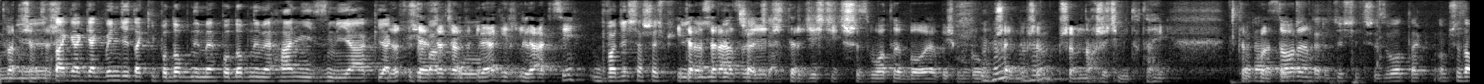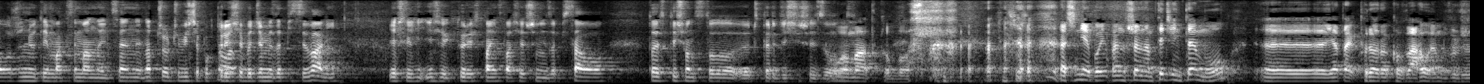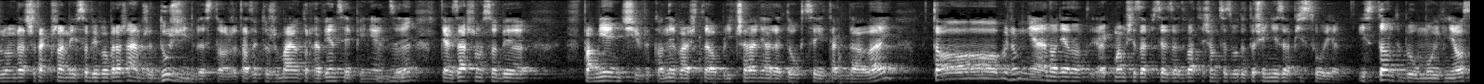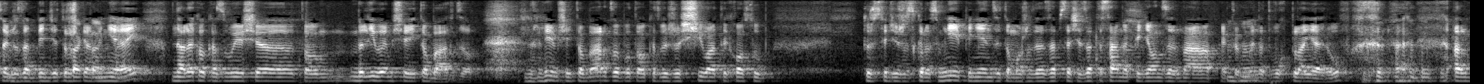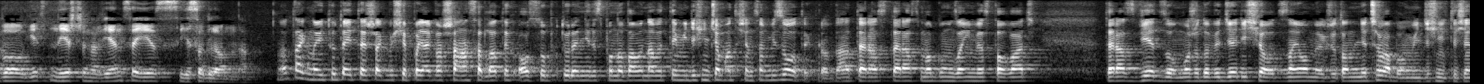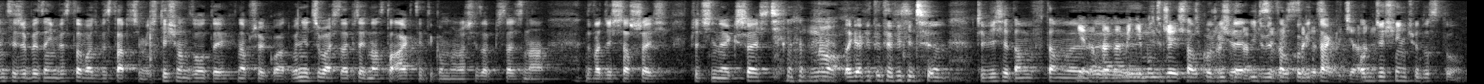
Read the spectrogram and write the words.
2006. tak jak, jak będzie taki podobny, me, podobny mechanizm jak, jak w Ile, przypadku ile, ile akcji? 26 I teraz razy trzecie. 43 zł, bo jakbyś mógł uprzejmie przem- przemnożyć mi tutaj kalkulatorem. Razy 43 zł. No przy założeniu tej maksymalnej ceny, znaczy oczywiście po której No. się będziemy zapisywali, jeśli, jeśli któryś z Państwa się jeszcze nie zapisało, to jest 1146 zł. O matko boska. znaczy nie, bo pan nam tydzień temu yy, ja tak prorokowałem, znaczy tak przynajmniej sobie wyobrażałem, że duzi inwestorzy, tacy, którzy mają trochę więcej pieniędzy, jak zaczną sobie w pamięci wykonywać te obliczenia, redukcje i tak dalej, to nie, no nie, no, jak mam się zapisać za 2000 zł, to się nie zapisuje. I stąd był mój wniosek, że będzie troszkę tak, tak, mniej, no ale okazuje się, to myliłem się i to bardzo. Myliłem się i to bardzo, bo to okazuje się, że siła tych osób którzy stwierdzili, że skoro jest mniej pieniędzy, to można zapisać się za te same pieniądze na, jak to mówię, na dwóch playerów albo jeszcze na więcej, jest, jest ogromna. No tak, no i tutaj też jakby się pojawia szansa dla tych osób, które nie dysponowały nawet tymi 10 tysiącami złotych, prawda? Teraz, teraz mogą zainwestować teraz wiedzą, może dowiedzieli się od znajomych, że to nie trzeba było mieć 10 tysięcy, żeby zainwestować, wystarczy mieć 1000 zł na przykład, bo nie trzeba się zapisać na 100 akcji, tylko można się zapisać na 26,6, no. tak jak tutaj wyliczyłem. Oczywiście tam, tam nie, no, na minimum liczby całkowite, liczby całkowite tak, od 10 do 100.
